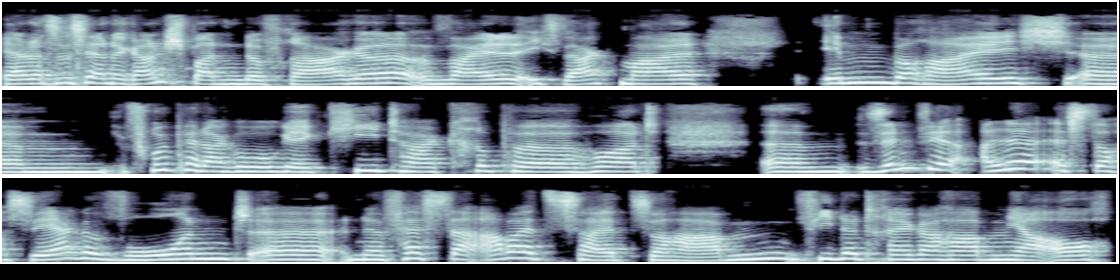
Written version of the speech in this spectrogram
Ja, das ist ja eine ganz spannende Frage, weil ich sag mal, im Bereich ähm, Frühpädagogik, Kita, Krippe, Hort, ähm, sind wir alle es doch sehr gewohnt, äh, eine feste Arbeitszeit zu haben. Viele Träger haben ja auch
